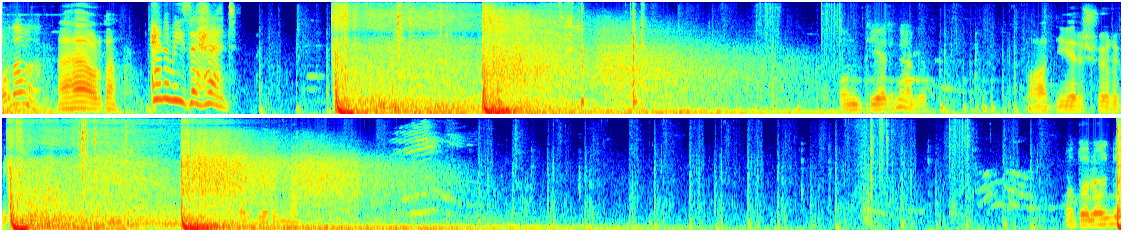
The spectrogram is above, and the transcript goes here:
Orada mı? Ha ha orada. Enemies ahead! Onun diğeri nerede? Aa diğeri şöyle bir Orada görünmedi. O da öldü.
